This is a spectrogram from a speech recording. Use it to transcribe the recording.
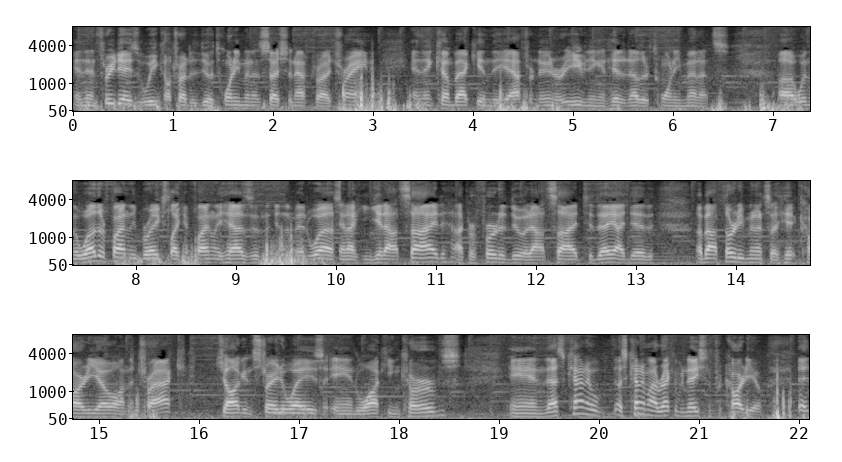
And then three days a week, I'll try to do a 20 minute session after I train and then come back in the afternoon or evening and HIIT another 20 minutes. Uh, when the weather finally breaks like it finally has in, in, the Midwest and I can get outside, I prefer to do it outside. Today I did about 30 minutes of hit cardio on the track, jogging straightaways and walking curves and that's kind of that's kind of my recommendation for cardio. It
